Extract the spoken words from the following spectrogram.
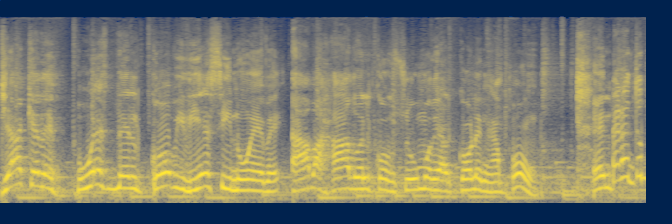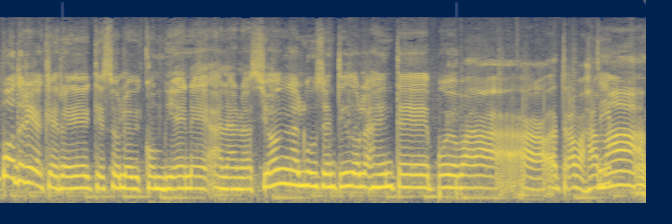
ya que después del COVID-19 ha bajado el consumo de alcohol en Japón. En- Pero tú podrías creer que eso le conviene a la nación. En algún sentido, la gente pues va a, a trabajar Sí, más.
